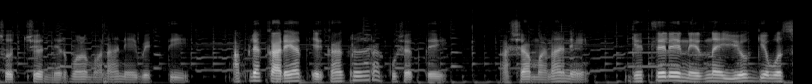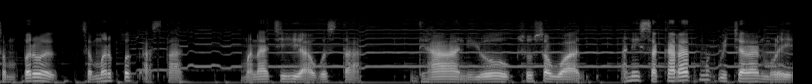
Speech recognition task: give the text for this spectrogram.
स्वच्छ निर्मळ मनाने व्यक्ती आपल्या कार्यात एकाग्र राखू शकते. अशा मनाने घेतलेले निर्णय योग्य व संपर्क समर्पक असतात. मनाची ही अवस्था ध्यान योग सुसंवाद आणि सकारात्मक विचारांमुळे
